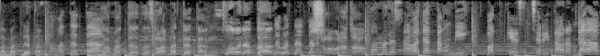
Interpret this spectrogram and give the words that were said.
Selamat datang. Selamat datang. Selamat datang. Selamat datang. Selamat datang. Selamat datang. Selamat datang. Selamat datang, selamat datang di podcast Cerita Orang Dalam.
